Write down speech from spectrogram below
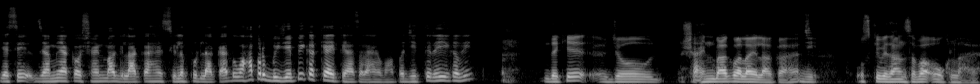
जैसे जामिया का शाहीन बाग इलाका है सिलमपुर इलाका है तो वहाँ पर बीजेपी का क्या इतिहास रहा है वहाँ पर? जीतती रही कभी। देखिए जो शाहीन बाग वाला इलाका है जी। उसकी विधानसभा ओखला है।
